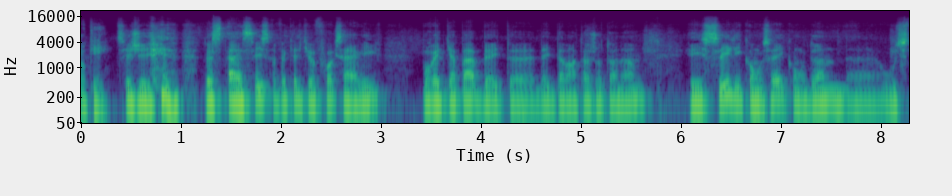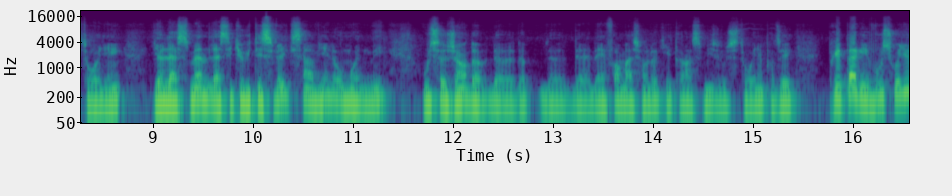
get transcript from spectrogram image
OK. Tu sais, j'ai là, c'est assez. Ça fait quelques fois que ça arrive pour être capable d'être euh, d'être davantage autonome. Et c'est les conseils qu'on donne euh, aux citoyens. Il y a la semaine de la sécurité civile qui s'en vient là, au mois de mai, où ce genre d'informations-là qui est transmise aux citoyens pour dire préparez-vous, soyez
